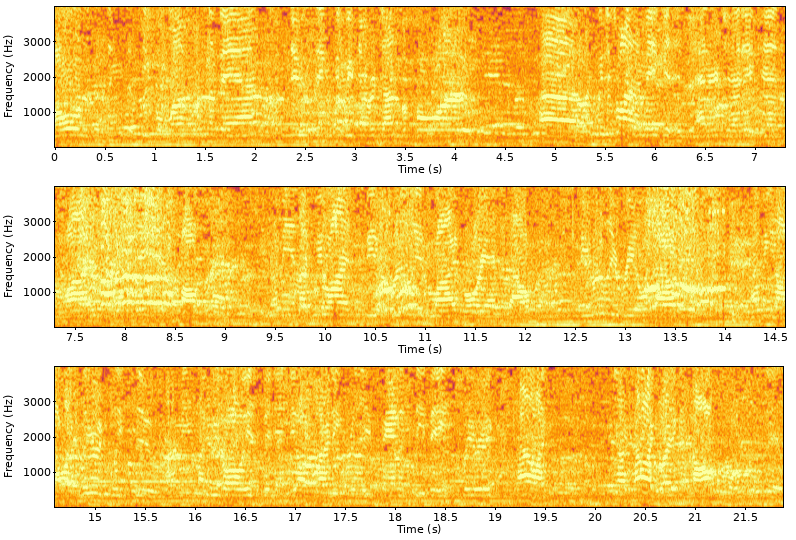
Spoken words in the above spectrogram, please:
all of the things that people love from the band, some new things that we've never done before. Uh, we just wanted to make it as energetic and live as possible. I mean, like we want it to be a really live-oriented album, just be really real about it. I mean, all like lyrically too. I mean, like we've always been into like, writing really fantasy-based lyrics and kind of like, you know, kind of like writing a novel a little bit.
